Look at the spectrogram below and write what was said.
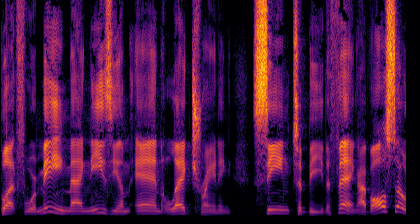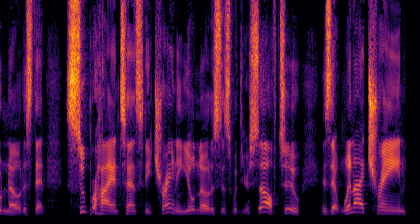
but for me, magnesium and leg training seem to be the thing. I've also noticed that super high intensity training, you'll notice this with yourself too, is that when I train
